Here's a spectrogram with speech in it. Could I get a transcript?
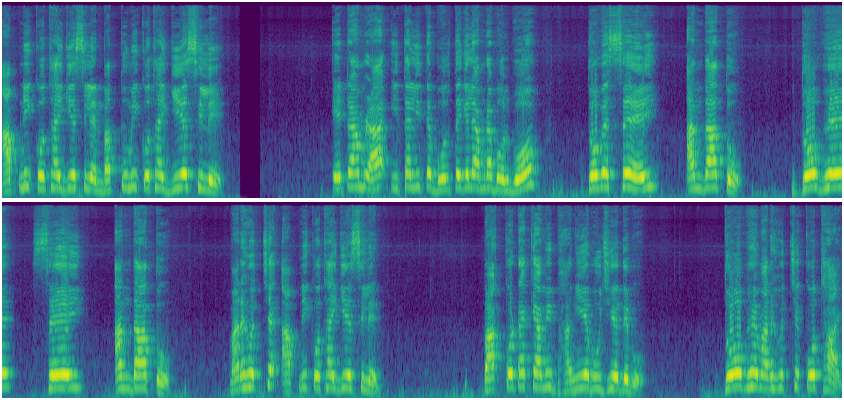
আপনি কোথায় গিয়েছিলেন বা তুমি কোথায় গিয়েছিলে? এটা আমরা ইতালিতে বলতে গেলে আমরা বলব দোভে সেই আন্দাতো। দোভে সেই আন্দাতো। মানে হচ্ছে আপনি কোথায় গিয়েছিলেন? বাক্যটাকে আমি ভাঙিয়ে বুঝিয়ে দেব। দোভে মানে হচ্ছে কোথায়?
